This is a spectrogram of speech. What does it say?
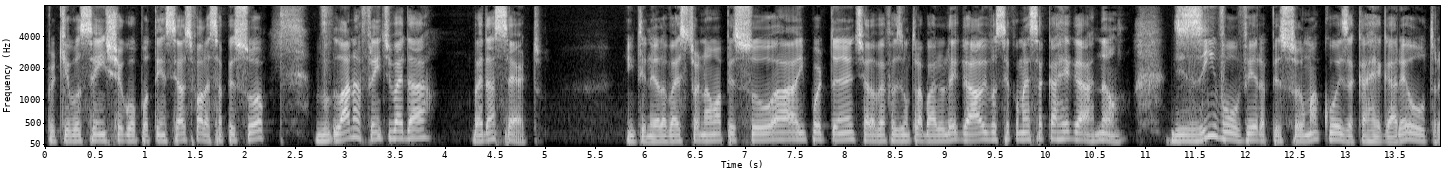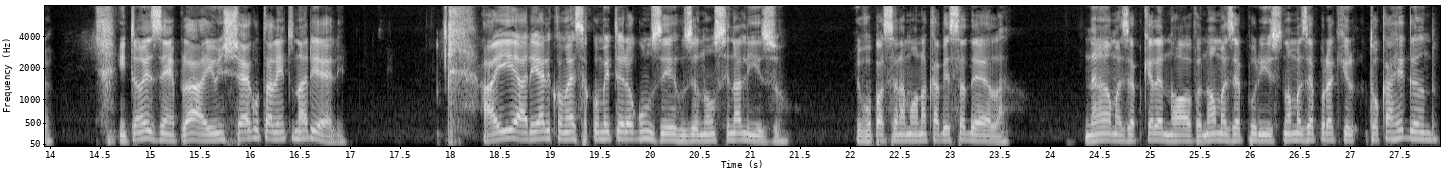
Porque você enxergou o potencial, você fala, essa pessoa lá na frente vai dar, vai dar certo. Entendeu? Ela vai se tornar uma pessoa importante, ela vai fazer um trabalho legal e você começa a carregar. Não. Desenvolver a pessoa é uma coisa, carregar é outra. Então, exemplo, ah, eu enxergo o talento na Arielle. Aí a Arielle começa a cometer alguns erros, eu não sinalizo. Eu vou passando a mão na cabeça dela. Não, mas é porque ela é nova. Não, mas é por isso. Não, mas é por aquilo. Estou carregando.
